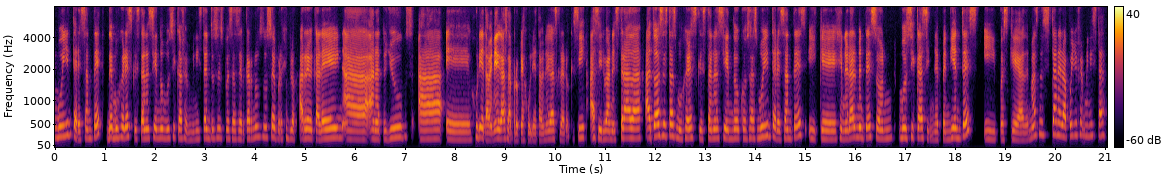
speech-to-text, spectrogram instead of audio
muy interesante de mujeres que están haciendo música feminista, entonces pues acercarnos, no sé, por ejemplo, a Rebecca Lane, a Ana Toyux, a eh, Julieta Venegas, la propia Julieta Venegas, claro que sí, a Silvana Estrada, a todas estas mujeres que están haciendo cosas muy interesantes y que generalmente son músicas independientes y pues que además necesitan el apoyo feminista feminista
